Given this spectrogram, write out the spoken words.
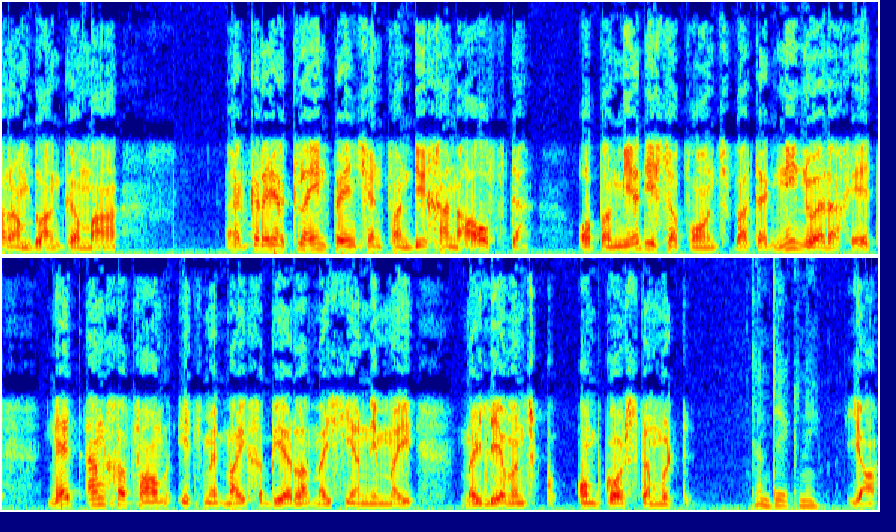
arm blanke maar ek kry 'n klein pensioen van die gaan halfte op 'n mediese fonds wat ek nie nodig het net ingeval iets met my gebeur dat my seun nie my my lewensomkoste moet kan dek nie. Ja,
